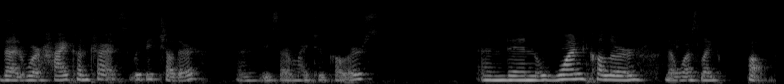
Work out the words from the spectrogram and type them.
that were high contrast with each other and these are my two colors and then one color that was like pop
